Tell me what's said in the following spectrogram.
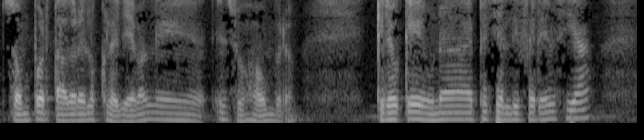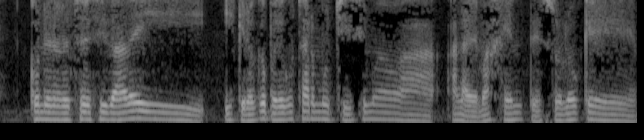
son portadores los que lo llevan en, en sus hombros. Creo que una especial diferencia con el resto de ciudades y, y creo que puede gustar muchísimo a, a la demás gente, solo que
